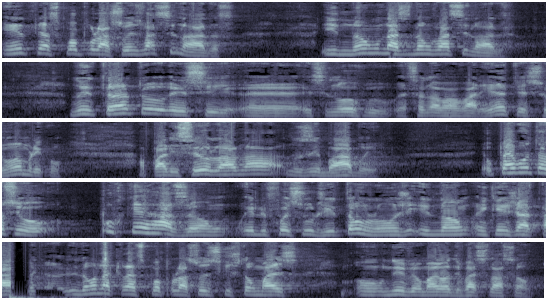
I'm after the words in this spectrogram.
entre as populações vacinadas e não nas não vacinadas. No entanto, esse, é, esse novo, essa nova variante, esse ômbrico, apareceu lá na, no Zimbábue. Eu pergunto ao senhor, por que razão ele foi surgir tão longe e não em quem já está, não naquelas populações que estão mais um nível maior de vacinação?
